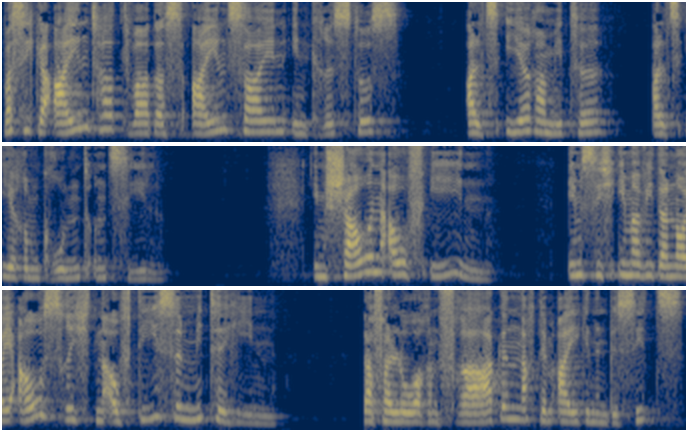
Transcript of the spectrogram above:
Was sie geeint hat, war das Einssein in Christus als ihrer Mitte, als ihrem Grund und Ziel. Im Schauen auf ihn, im sich immer wieder neu ausrichten auf diese Mitte hin, da verloren Fragen nach dem eigenen Besitz,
